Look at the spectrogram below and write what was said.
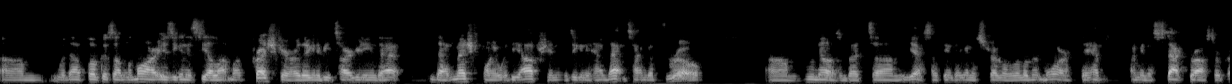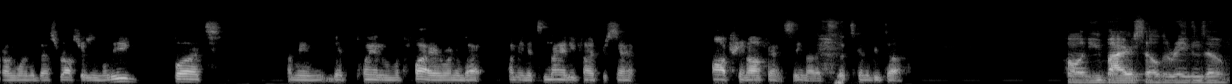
um, without focus on Lamar, is he going to see a lot more pressure? Are they going to be targeting that that mesh point with the option? Is he going to have that time to throw? Um, who knows? But um, yes, I think they're going to struggle a little bit more. They have, I mean, a stacked roster, probably one of the best rosters in the league. But I mean, they're playing with fire running that. I mean, it's 95% option offense. You know, that's that's going to be tough. Paul, do you buy or sell the Ravens though?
